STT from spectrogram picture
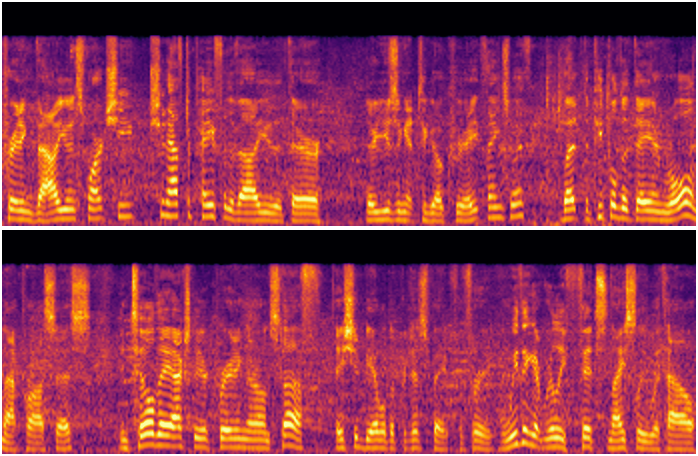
creating value in Smartsheet should have to pay for the value that they're, they're using it to go create things with. But the people that they enroll in that process, until they actually are creating their own stuff, they should be able to participate for free. And we think it really fits nicely with how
